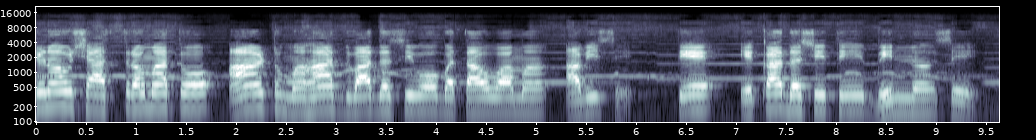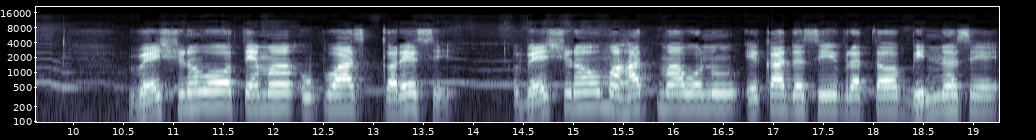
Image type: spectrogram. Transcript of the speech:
વૈષ્ણવ શાસ્ત્રમાં તો આઠ મહાદ્વાદશીઓ બતાવવામાં આવી છે. તે એકાદશીથી ભિન્ન છે. વૈષ્ણવો તેમાં ઉપવાસ કરે છે. વૈષ્ણવ મહાત્માઓનું એકાદશી વ્રત ભિન્ન છે.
